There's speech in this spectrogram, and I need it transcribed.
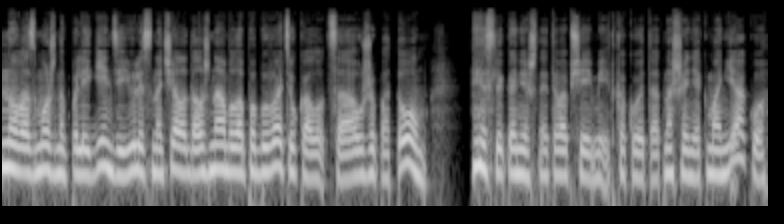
Но, возможно, по легенде, Юля сначала должна была побывать у колодца, а уже потом, если, конечно, это вообще имеет какое-то отношение к маньяку,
